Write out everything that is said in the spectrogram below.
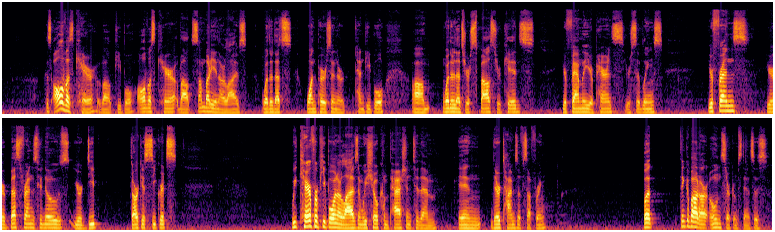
Because all of us care about people, all of us care about somebody in our lives, whether that's one person or 10 people. Um, whether that's your spouse, your kids, your family, your parents, your siblings, your friends, your best friends who knows your deep darkest secrets. We care for people in our lives and we show compassion to them in their times of suffering. But think about our own circumstances.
